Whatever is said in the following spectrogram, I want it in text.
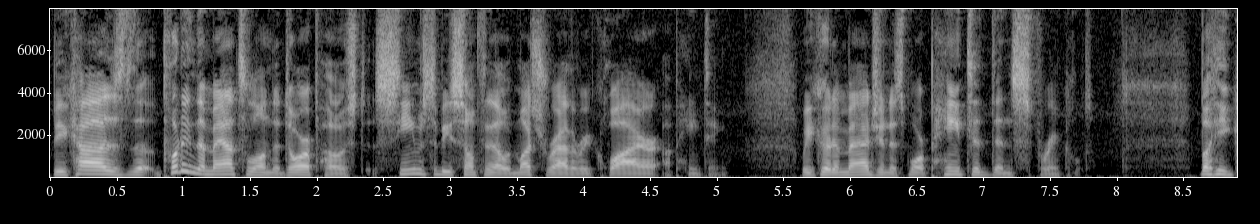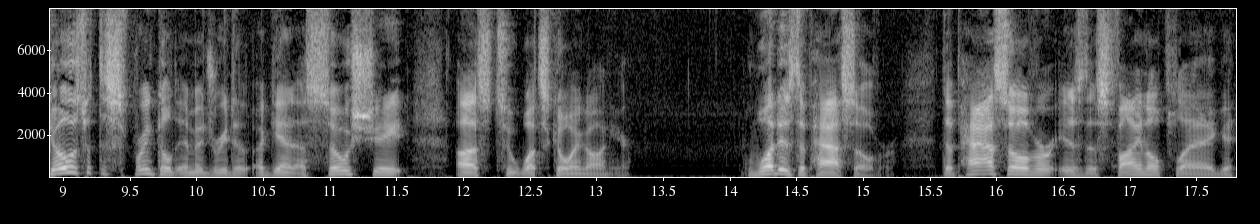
because the putting the mantle on the doorpost seems to be something that would much rather require a painting. We could imagine it's more painted than sprinkled. But he goes with the sprinkled imagery to again associate us to what's going on here. What is the Passover? The Passover is this final plague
